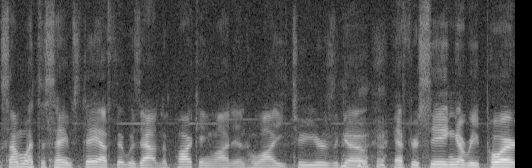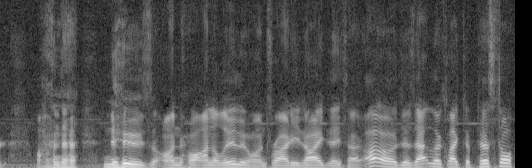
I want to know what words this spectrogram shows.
somewhat the same staff that was out in the parking lot in Hawaii two years ago after seeing a report on the news on Honolulu on Friday night. They thought, oh, does that look like the pistol?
